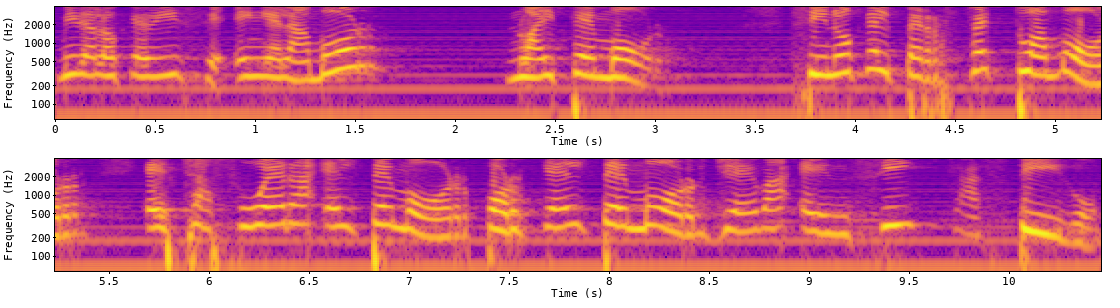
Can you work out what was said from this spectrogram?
Mira lo que dice, en el amor no hay temor, sino que el perfecto amor echa fuera el temor, porque el temor lleva en sí castigo.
